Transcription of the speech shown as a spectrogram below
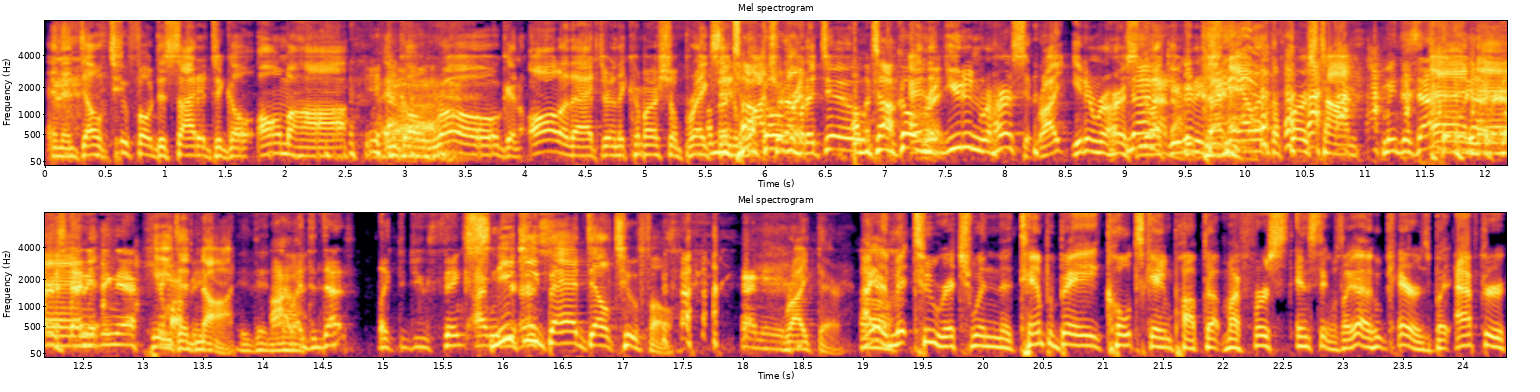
And then Del Tufo decided to go Omaha and go Rogue and all of that during the commercial breaks. I'm gonna talk watch what over I'm going to do. I'm gonna talk over And then it. you didn't rehearse it, right? You didn't rehearse it. No, You're no, like, no. you're going to nail it the first time. I mean, does that look like I rehearsed anything there? He did not. He did not. did that? Like, did you think I would Sneaky bad Del Tufo, I mean, right there. I gotta admit too, Rich, when the Tampa Bay Colts game popped up, my first instinct was like, oh, "Who cares?" But after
